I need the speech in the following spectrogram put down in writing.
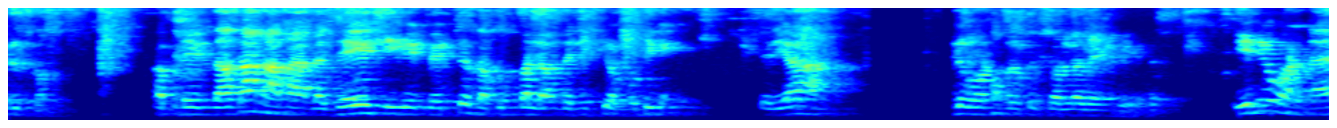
இருக்கும் அப்படி இருந்தால் தான் நம்ம அந்த ஜெயஜீவியை பெற்று அந்த கும்பலில் வந்து நிற்க முடியும். சரியா? இது ஒன்று உங்களுக்கு சொல்ல வேண்டியது. இனி ஒன்று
